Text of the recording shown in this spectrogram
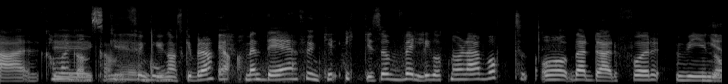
er Kan være ganske funker god. ganske bra. Ja. Men det funker ikke så veldig godt når det er vått. Og det er derfor vi nå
